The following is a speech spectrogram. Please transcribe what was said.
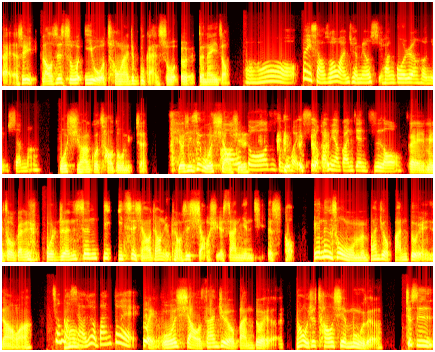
待的，所以老师说一，我从来就不敢说二的那一种。哦，那你小时候完全没有喜欢过任何女生吗？我喜欢过超多女生，尤其是我小学 多是怎么回事？我刚听到关键字喽。对，没错，关键我人生第一次想要交女朋友是小学三年级的时候，因为那个时候我们班就有班队，你知道吗？这么小就有班队？对我小三就有班队了，然后我就超羡慕的，就是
